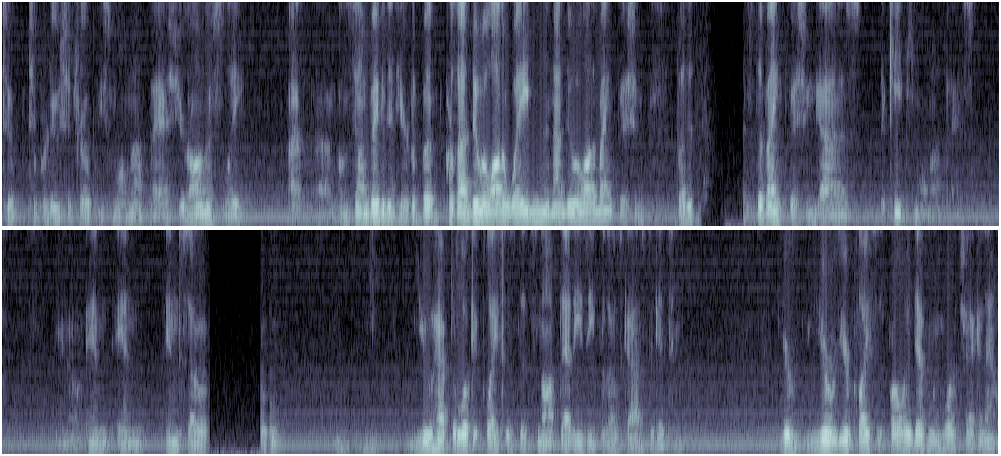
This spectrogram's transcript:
to to produce a trophy smallmouth bass. You're honestly I, i'm going to sound bigoted here but because i do a lot of wading and i do a lot of bank fishing but it, it's the bank fishing guys that keep smallmouth bass you know and and and so you have to look at places that's not that easy for those guys to get to. Your your your place is probably definitely worth checking out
